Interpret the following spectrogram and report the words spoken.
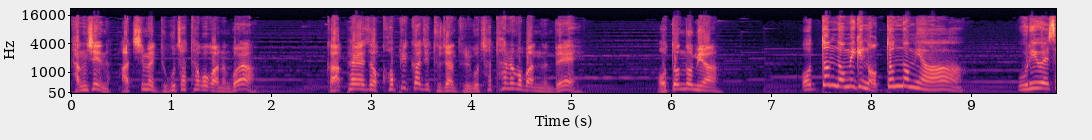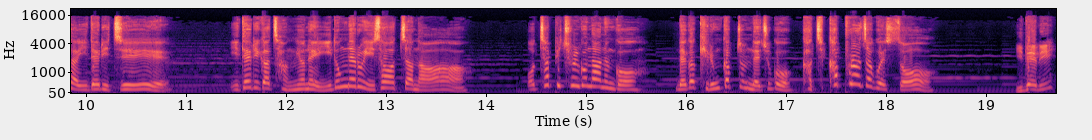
당신 아침에 누구 차 타고 가는 거야? 카페에서 커피까지 두 잔 들고 차 타는 거 봤는데 어떤 놈이야? 어떤 놈이긴 어떤 놈이야. 우리 회사 이대리지. 이대리가 작년에 이 동네로 이사 왔잖아. 어차피 출근하는 거 내가 기름값 좀 내주고 같이 카풀하자고 했어. 이대리?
